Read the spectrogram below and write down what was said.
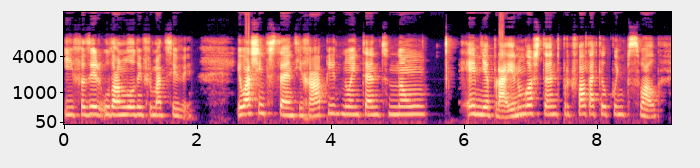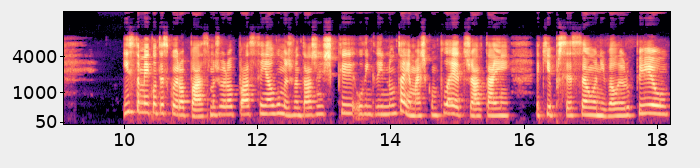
e fazer o download em formato CV. Eu acho interessante e rápido, no entanto, não é a minha praia. Eu não gosto tanto porque falta aquele cunho pessoal. Isso também acontece com o Europass, mas o Europass tem algumas vantagens que o LinkedIn não tem. É mais completo, já tem aqui a percepção a nível europeu,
